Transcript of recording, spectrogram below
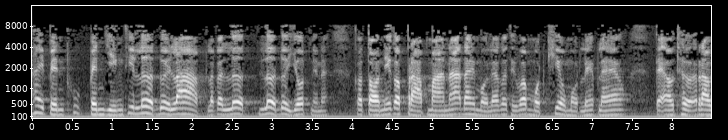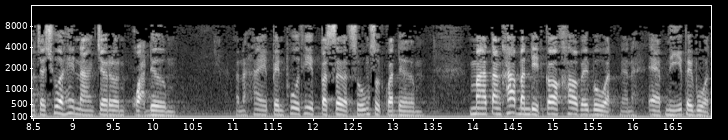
ให้เป็นผู้เป็นหญิงที่เลิศด้วยลาบแล้วก็เลิศเลิศด้วยยศเนี่ยนะ ก็ตอนนี้ก็ปราบมานะได้หมดแล้วก็ถือว่าหมดเขี้ยวหมดเล็บแล้ว แต่เอาเถอะเราจะช่วยให้นางเจริญกว่าเดิมนะให้เป็นผู้ที่ประเสริฐสูงสุดกว่าเดิม มาตังค่าบัณฑิตก็เข้าไปบวชเนี่ยนะแอบหนีไปบวช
